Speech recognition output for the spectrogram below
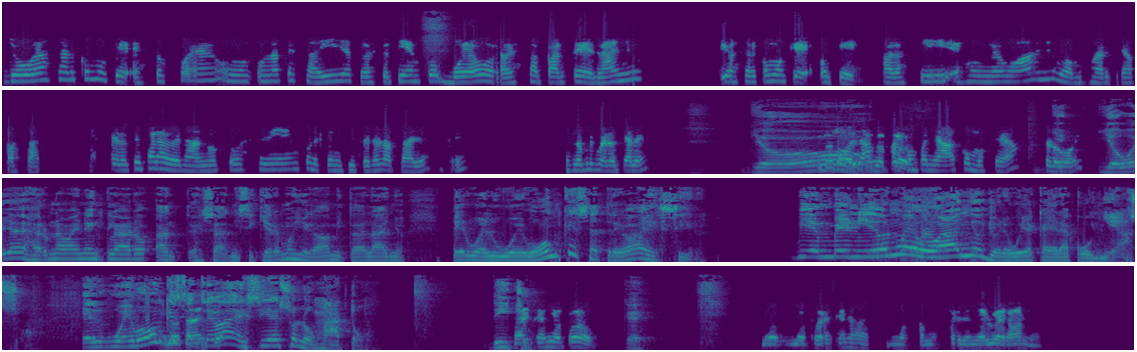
Yo voy a hacer como que esto fue un- una pesadilla todo este tiempo. Voy a borrar esta parte del año y va a ser como que, ok, ahora sí es un nuevo año, vamos a ver qué va a pasar. Espero que para verano todo esté bien porque necesito ir a la playa, ¿ok? Es lo primero que haré. Yo, Sola, acompañada como sea, pero yo, voy. yo voy a dejar una vaina en claro. Antes, o sea, ni siquiera hemos llegado a mitad del año. Pero el huevón que se atreva a decir, bienvenido nuevo año, yo le voy a caer a coñazo. El huevón que se ¿sabes atreva a decir eso, lo mato. Dicho. ¿Sabes qué es lo peor? ¿Qué? Lo, lo peor es que nos, nos estamos perdiendo el verano.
